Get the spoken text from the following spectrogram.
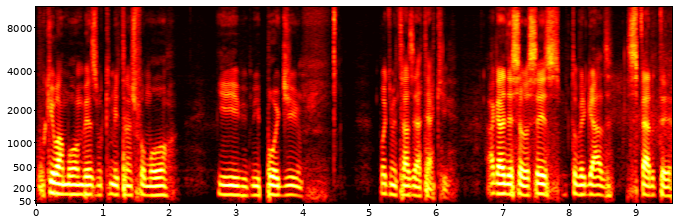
porque o amor mesmo que me transformou e me pôde, pôde me trazer até aqui. Agradeço a vocês, muito obrigado, espero ter.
